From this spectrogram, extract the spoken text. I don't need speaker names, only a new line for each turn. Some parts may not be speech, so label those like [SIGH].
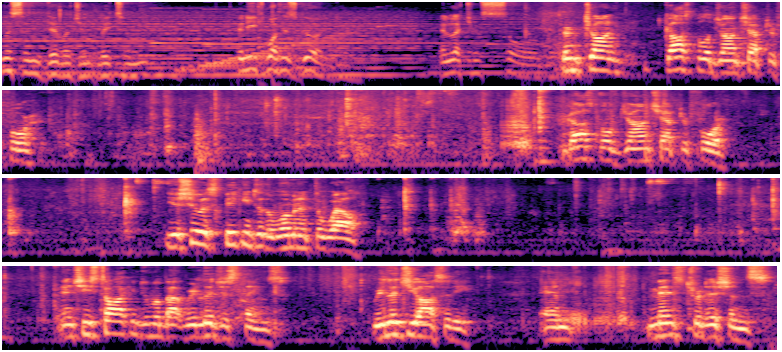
Listen diligently to me, and eat what is good, and let your soul.
Turn John, Gospel of John, chapter 4. Gospel of John, chapter 4. Yeshua is speaking to the woman at the well. And she's talking to him about religious things, religiosity, and men's traditions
